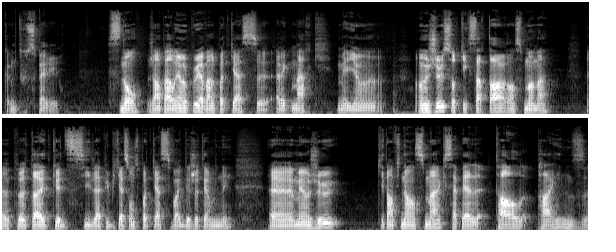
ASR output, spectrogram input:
comme tout super-héros. Sinon, j'en parlais un peu avant le podcast euh, avec Marc, mais il y a un, jeu sur Kickstarter en ce moment. Peut-être que d'ici la publication du podcast, il va être déjà terminé. mais un jeu qui est en financement qui s'appelle Tall Pines.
